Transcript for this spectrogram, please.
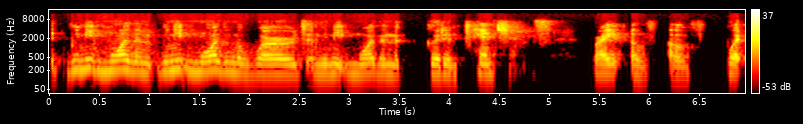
it, we need more than, we need more than the words and we need more than the good intentions, right? Of, of what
